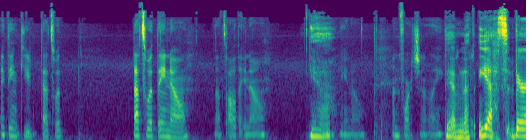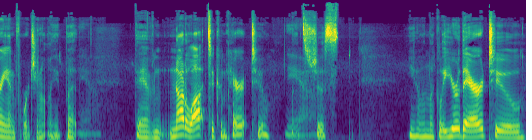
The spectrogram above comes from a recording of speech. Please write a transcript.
I think you. That's what. That's what they know. That's all they know. Yeah, You know, unfortunately. they have nothing. Yes, very unfortunately, but Yeah. they have not a lot to compare it to. Yeah. It's just, you know, and luckily you're there to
